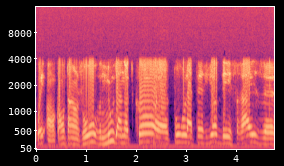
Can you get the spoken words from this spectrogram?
Oui, on compte en jours. Nous, dans notre cas, euh, pour la période des fraises, euh,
